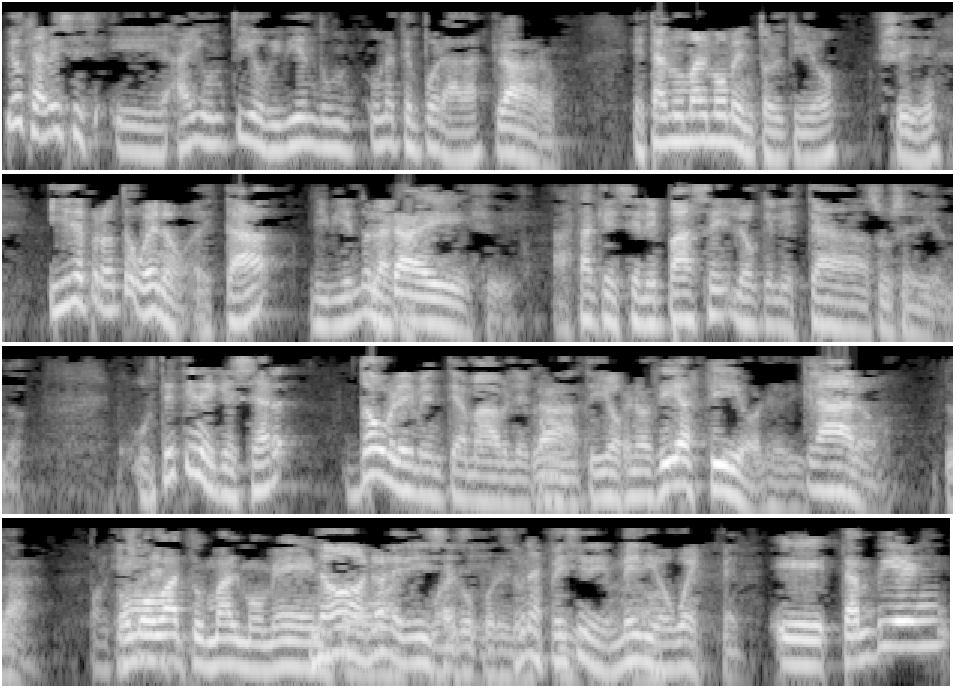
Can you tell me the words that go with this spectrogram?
Veo que a veces eh, hay un tío viviendo un- una temporada, Claro, está en un mal momento el tío, sí. y de pronto, bueno, está viviendo la Está ahí, sí. Hasta que se le pase lo que le está sucediendo. Usted tiene que ser doblemente amable con el tío. Buenos días, tío, le dice. Claro. Claro. Porque ¿Cómo va tu mal momento? No, no le dice así, Es una especie de medio ¿no? huésped. Eh, también,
